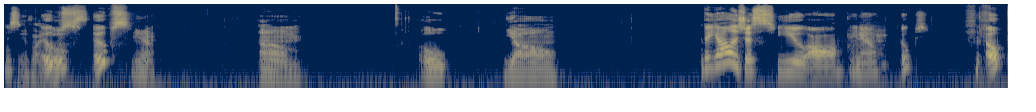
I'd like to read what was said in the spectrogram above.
Just, like, oops. Oops. yeah. Um. Oh, y'all. But y'all is just you all, you know. Oops. Ope.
